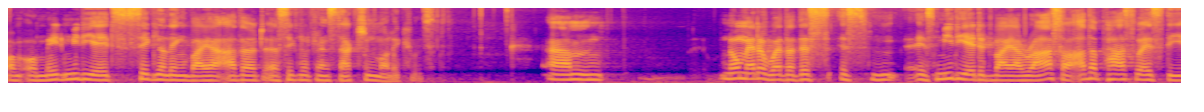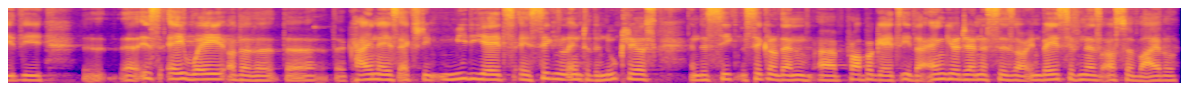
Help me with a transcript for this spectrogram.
or, or mediates signaling via other uh, signal transduction molecules. Um, no matter whether this is, is mediated via RAS or other pathways, the, the, uh, is a way, or the, the, the, kinase actually mediates a signal into the nucleus, and this signal then uh, propagates either angiogenesis or invasiveness or survival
